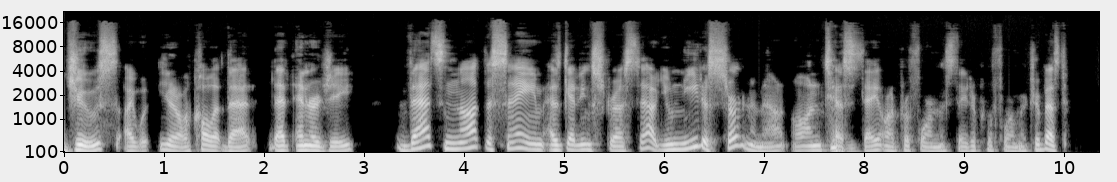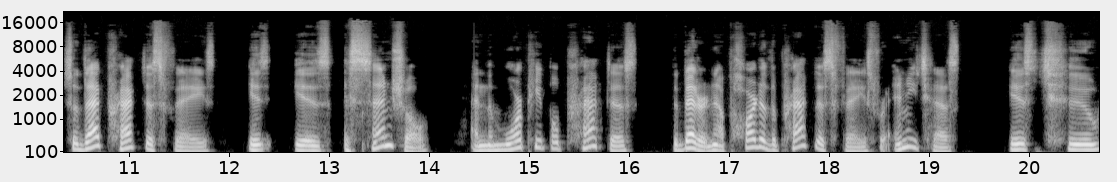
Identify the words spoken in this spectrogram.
juice, I would, you know, I'll call it that, that energy, that's not the same as getting stressed out. You need a certain amount on test mm-hmm. day, on performance day to perform at your best. So that practice phase is is essential and the more people practice the better. Now part of the practice phase for any test is to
